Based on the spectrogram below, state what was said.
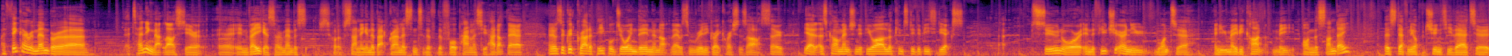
I think I remember. Attending that last year uh, in Vegas. I remember sort of standing in the background listening to the, the, four panelists you had up there, and it was a good crowd of people joined in, and uh, there were some really great questions asked. So, yeah, as Carl mentioned, if you are looking to do the VCDX uh, soon or in the future, and you want to, and you maybe can't meet on the Sunday, there's definitely opportunity there to,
